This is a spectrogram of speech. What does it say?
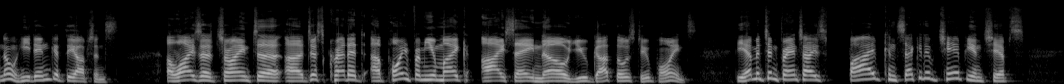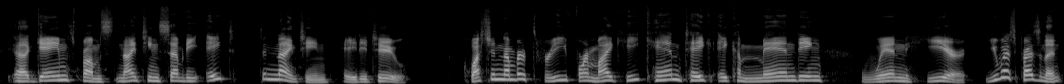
No, he didn't get the options. Eliza trying to uh, discredit a point from you, Mike. I say no. You got those two points. The Edmonton franchise five consecutive championships uh, games from 1978 to 1982. Question number three for Mike. He can take a commanding win here. U.S. President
